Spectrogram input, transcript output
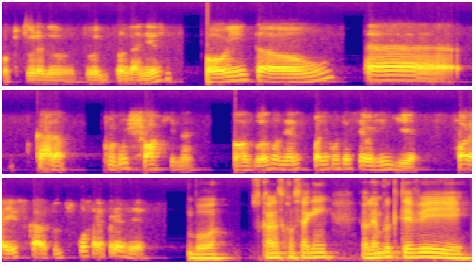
ruptura do, do, do organismo. Ou então, é, cara, por um choque, né? São as duas maneiras que pode acontecer hoje em dia. Fora isso, cara, tudo se consegue prever. Boa. Os caras conseguem. Eu lembro que teve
